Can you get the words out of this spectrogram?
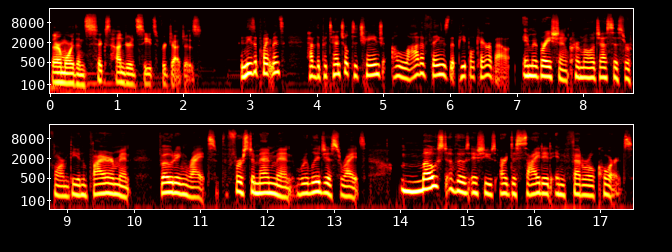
there are more than 600 seats for judges. And these appointments have the potential to change a lot of things that people care about immigration, criminal justice reform, the environment, voting rights, the First Amendment, religious rights. Most of those issues are decided in federal courts.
